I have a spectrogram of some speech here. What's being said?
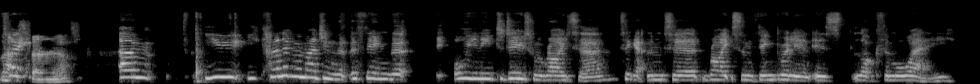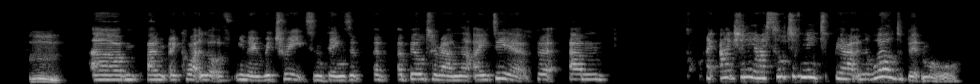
like, fair enough. Um, you you kind of imagine that the thing that all you need to do to a writer to get them to write something brilliant is lock them away. Mm. Um, and, and, quite a lot of you know retreats and things are, are, are built around that idea. But um, I, actually, I sort of need to be out in the world a bit more.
